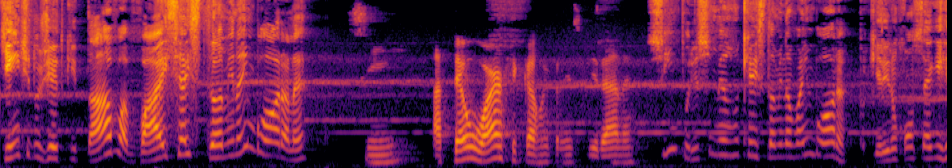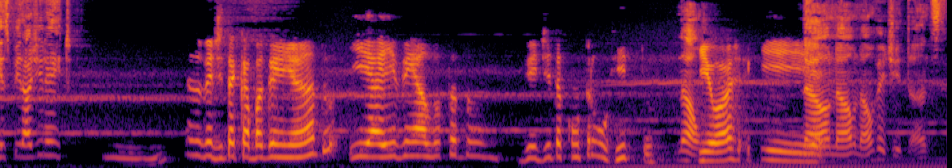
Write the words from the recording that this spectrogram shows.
quente do jeito que tava, vai-se a estamina embora, né? Sim. Até o ar fica ruim pra respirar, né? Sim, por isso mesmo que a estamina vai embora. Porque ele não consegue respirar direito. Mas o Vegeta acaba ganhando e aí vem a luta do Vegeta contra o Rito. Não, Que eu acho que. não, não, não, Vegeta. Antes,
